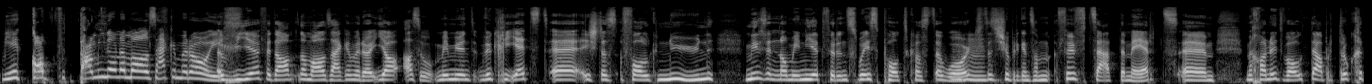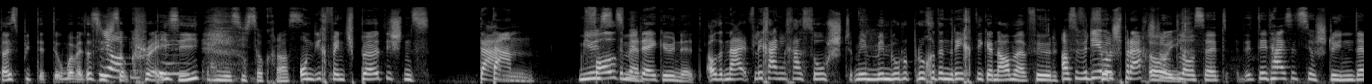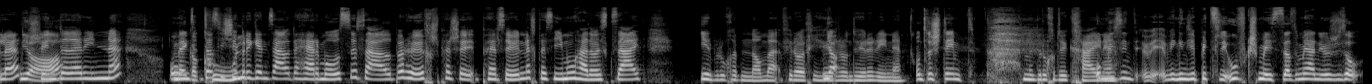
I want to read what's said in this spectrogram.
wie Gott verdammt noch einmal, sagen wir euch. Wie verdammt nochmal sagen wir euch. Ja, also, wir müssen wirklich, jetzt äh, ist das Folge 9. Wir sind nominiert für einen Swiss Podcast Award. Mhm. Das ist übrigens am 15. März. Ähm, man kann nicht voten, aber drückt uns bitte Daumen, weil das ist Ja, so bitte. crazy. Hey, es ist so krass. Und ich finde spätestens dann, Dann müssten wir den gönnen. Oder nein, vielleicht eigentlich auch sonst. Wir, wir brauchen den richtigen Namen für Also für die, für die Sprechstunde hören, dort heisst es ja Stündler, Ja. Stündlerinnen. Und Mega das ist übrigens auch der Herr Moser selber, höchst persö- persönlich, der Simon, hat uns gesagt, ihr braucht einen Namen für eure Hörer Ja. und Hörerinnen. Und das stimmt. Wir brauchen wirklich Und keinen. wir sind irgendwie ein bisschen aufgeschmissen. Also wir haben ja schon so,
